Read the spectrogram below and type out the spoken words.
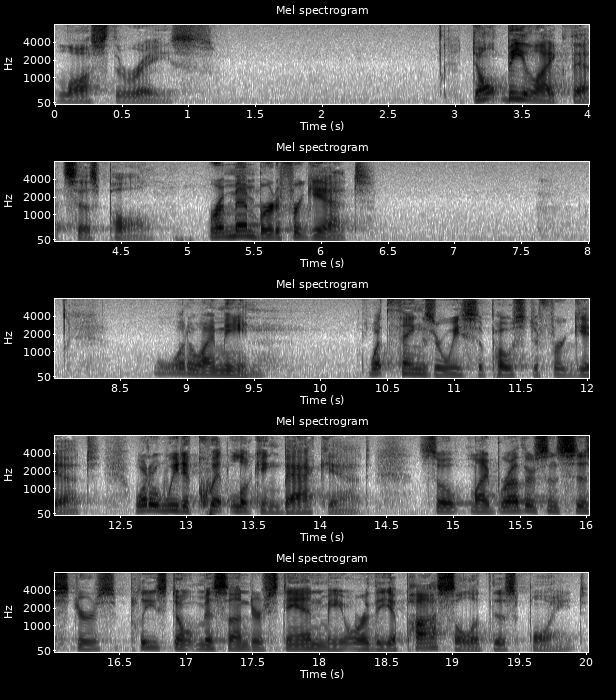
lost the race. Don't be like that, says Paul. Remember to forget. What do I mean? What things are we supposed to forget? What are we to quit looking back at? So, my brothers and sisters, please don't misunderstand me or the apostle at this point.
